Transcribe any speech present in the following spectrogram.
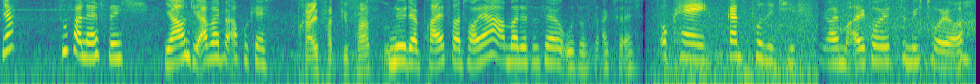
Ja, zuverlässig. Ja, und die Arbeit war auch okay. Preis hat gepasst? Oder? Nö, der Preis war teuer, aber das ist ja Usus aktuell. Okay, ganz positiv. Ja, im Allgäu ziemlich teuer.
